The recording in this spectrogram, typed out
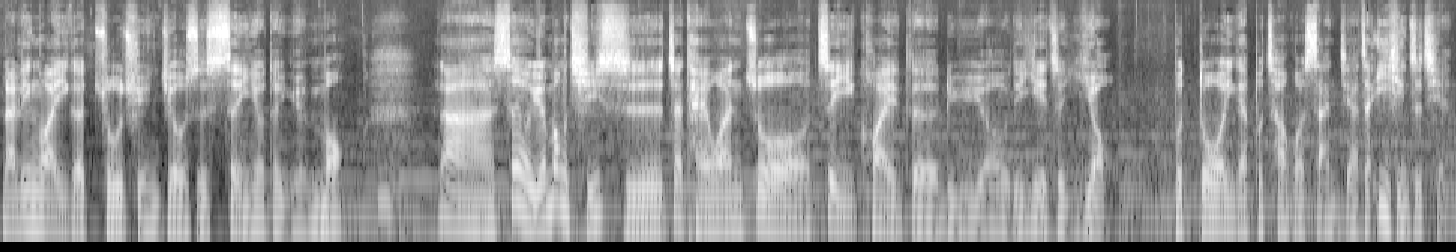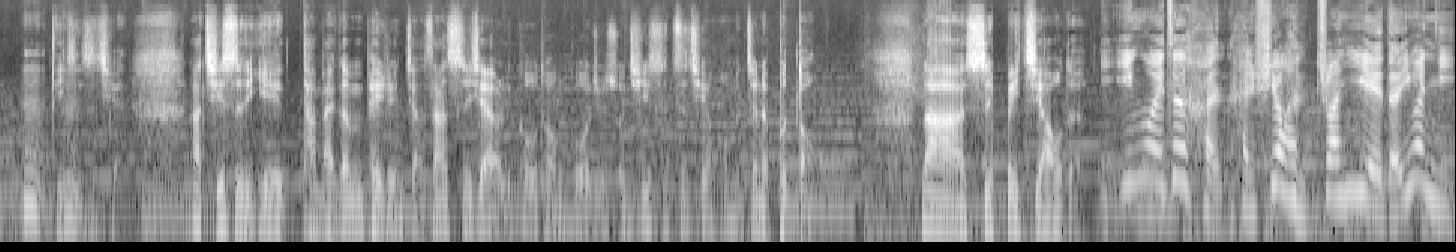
那另外一个族群就是圣友的圆梦。嗯那肾友圆梦，其实在台湾做这一块的旅游的业者有不多，应该不超过三家。在疫情之前，嗯，疫情之前，那其实也坦白跟佩璇讲，上私下有沟通过，就是说，其实之前我们真的不懂，那是被教的，因为这很很需要很专业的，因为你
